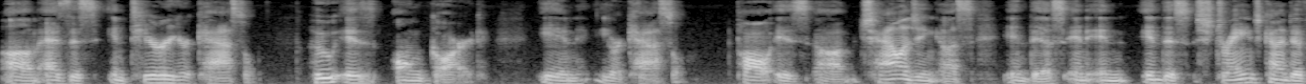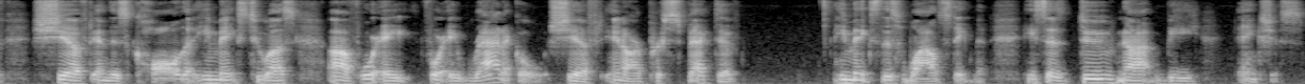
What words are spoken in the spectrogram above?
um, as this interior castle. Who is on guard in your castle? Paul is um, challenging us in this and in, in this strange kind of shift and this call that he makes to us uh, for a for a radical shift in our perspective. He makes this wild statement. He says, "Do not be anxious."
